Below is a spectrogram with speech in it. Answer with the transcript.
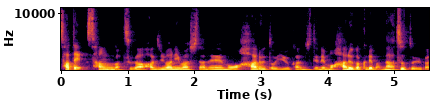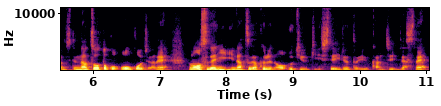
さて、3月が始まりましたね。もう春という感じでね、もう春が来れば夏という感じで、夏男大コーチがね、もうすでに夏が来るのをウキウキしているという感じですね。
